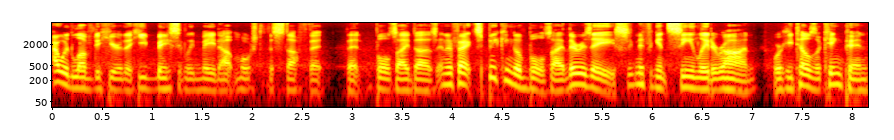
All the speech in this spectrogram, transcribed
I would love to hear that he basically made up most of the stuff that that Bullseye does. And in fact, speaking of Bullseye, there is a significant scene later on where he tells the Kingpin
